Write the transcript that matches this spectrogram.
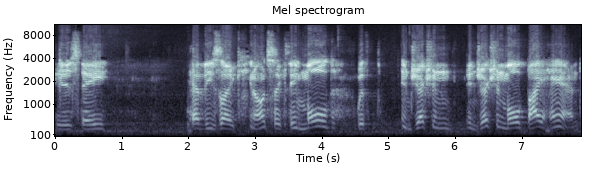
is they have these like you know it's like they mold with injection injection mold by hand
